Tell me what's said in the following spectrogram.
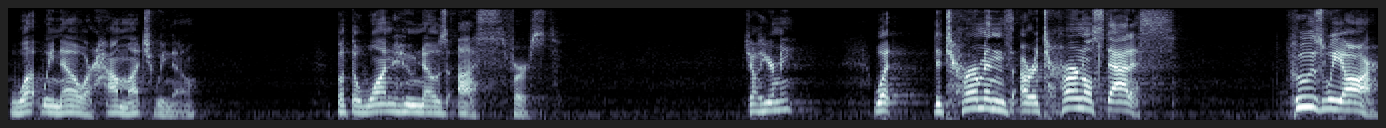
what we know or how much we know, but the one who knows us first. Did y'all hear me? What determines our eternal status, whose we are,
